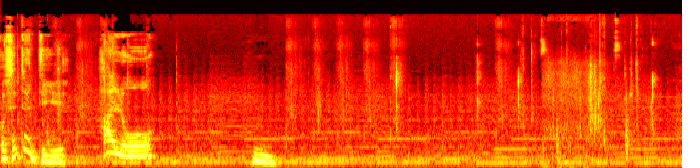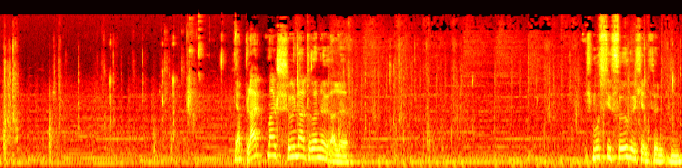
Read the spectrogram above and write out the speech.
Wo sind denn die? Hallo? Hm. Ja, bleibt mal schöner drinne, alle. Ich muss die Vögelchen finden.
